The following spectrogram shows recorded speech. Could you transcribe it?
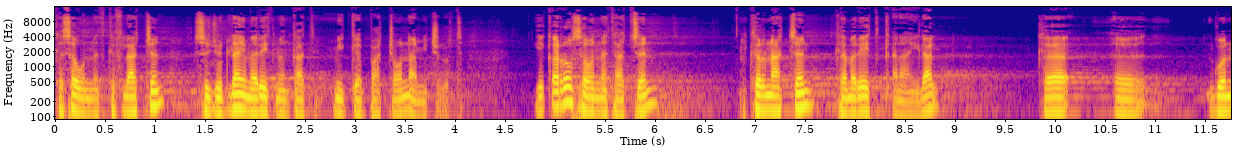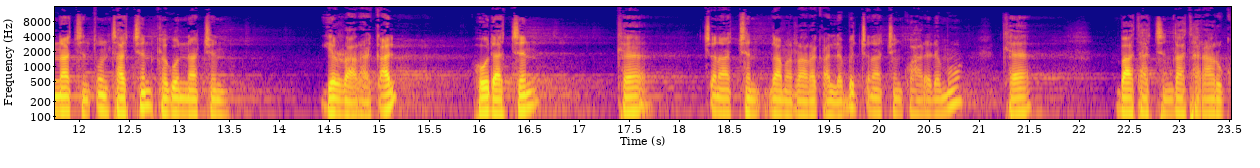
ከሰውነት ክፍላችን ስጁድ ላይ መሬት መንካት የሚገባቸውና የሚችሉት። የቀረው ሰውነታችን ክርናችን ከመሬት ቀና ይላል። ከጎናችን ጡንቻችን ከጎናችን ይራራቃል። ሆዳችን ከጭናችን ጋር መራራቅ አለበት። ጭናችን ከኋላ ደግሞ ከባታችን ጋር ተራርቆ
